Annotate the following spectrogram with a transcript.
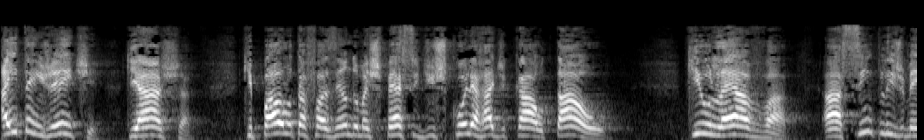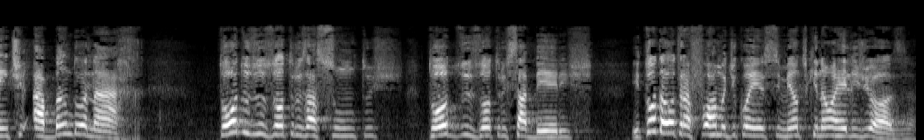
Aí tem gente que acha que Paulo está fazendo uma espécie de escolha radical tal que o leva a simplesmente abandonar todos os outros assuntos, todos os outros saberes e toda outra forma de conhecimento que não a religiosa.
